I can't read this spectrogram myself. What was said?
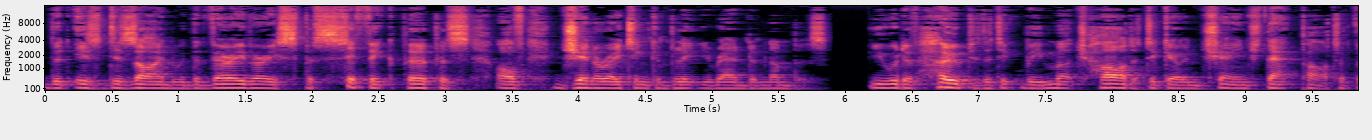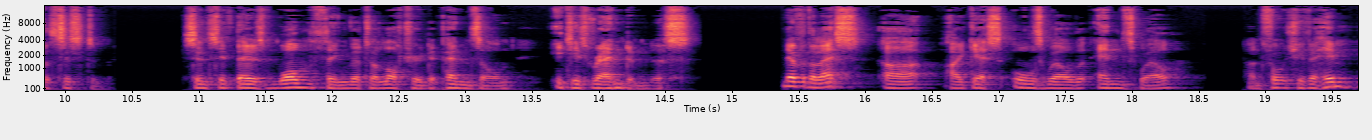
that is designed with the very, very specific purpose of generating completely random numbers. You would have hoped that it would be much harder to go and change that part of the system since if there's one thing that a lottery depends on, it is randomness. Nevertheless, uh, I guess all's well that ends well. Unfortunately for him,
